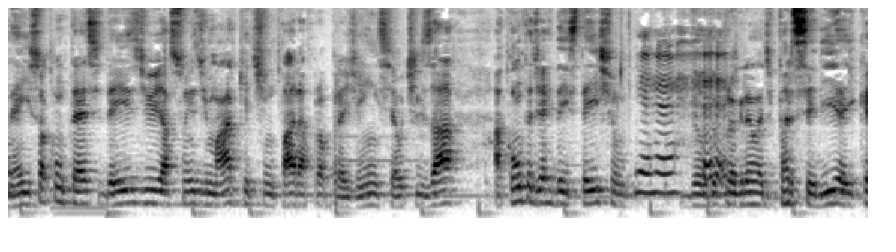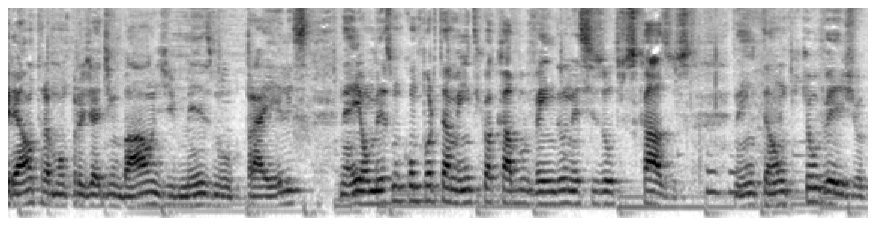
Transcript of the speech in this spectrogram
Né? Isso acontece desde ações de marketing para a própria agência, utilizar a conta de RD Station do, do programa de parceria e criar um, um projeto inbound mesmo para eles, né? E é o mesmo comportamento que eu acabo vendo nesses outros casos, né? Então, o que, que eu vejo?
